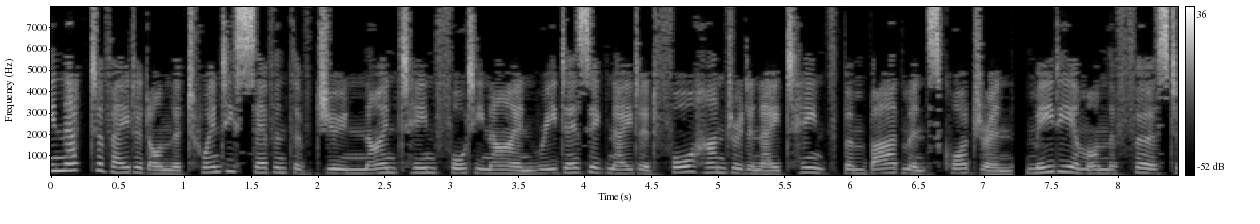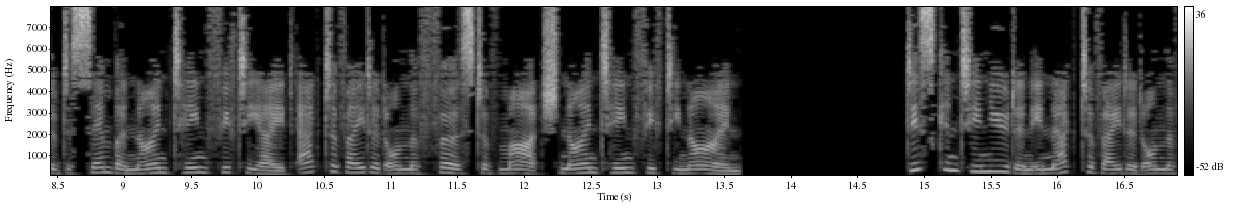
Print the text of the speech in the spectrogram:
Inactivated on 27 June 1949 redesignated 418th Bombardment Squadron, medium on 1 December 1958 activated on 1 March 1959 Discontinued and inactivated on 1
